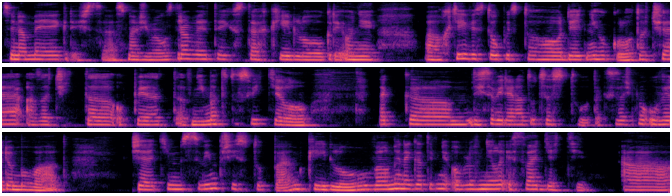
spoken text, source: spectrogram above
s jinami, když se snažíme uzdravit jejich vztah k jídlu, kdy oni chtějí vystoupit z toho dietního kolotoče a začít eh, opět vnímat to své tělo, tak ehm, když se vyjde na tu cestu, tak si začnou uvědomovat, že tím svým přístupem k jídlu velmi negativně ovlivnili i své děti. A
